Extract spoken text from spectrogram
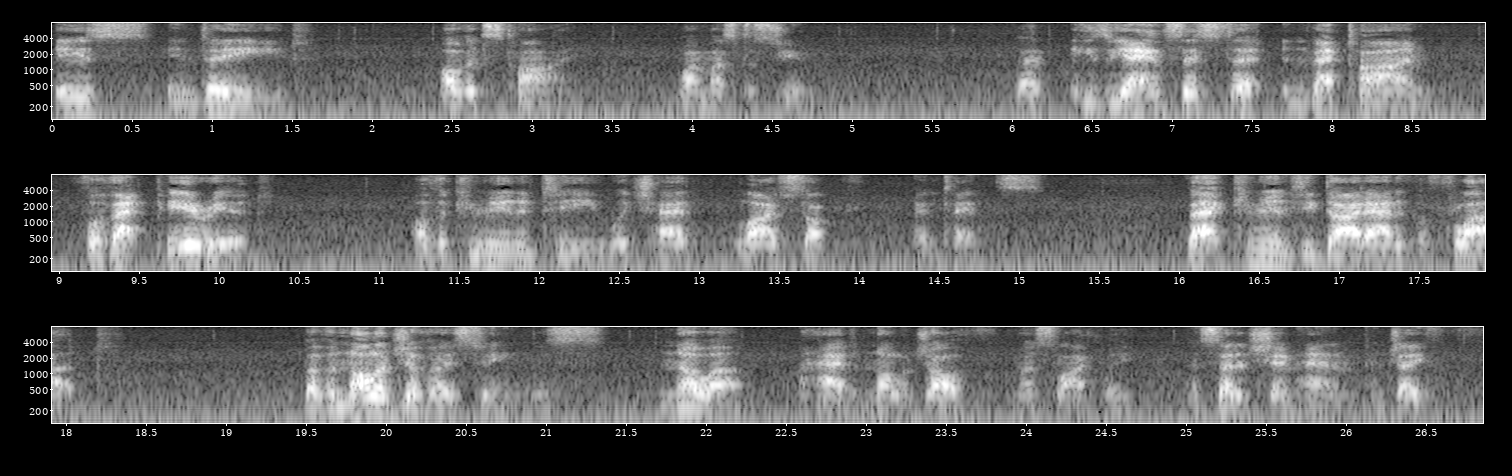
is indeed of its time one must assume. That he's the ancestor in that time, for that period, of the community which had livestock and tents. That community died out of the flood, but the knowledge of those things Noah had knowledge of, most likely, and so did Shem, Ham, and Japheth.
